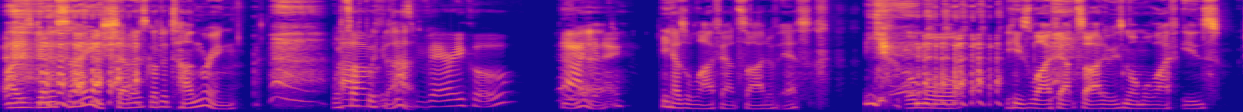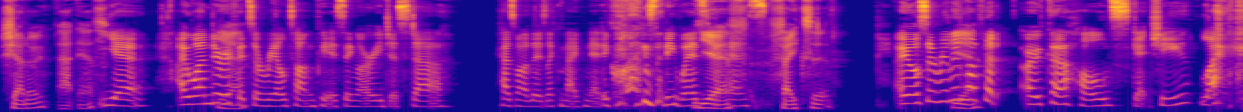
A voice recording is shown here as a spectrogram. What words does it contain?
I was gonna say Shadow's got a tongue ring. What's up with Um, that? Very cool. Ah, you Yeah. know. He has a life outside of S. Yeah. Or more- His life outside of his normal life is Shadow at S. yeah. I wonder if it's a real tongue piercing or he just uh, has one of those like magnetic ones that he wears. Yeah, for f- S. fakes it. I also really Yeah. love that Oka holds Sketchy like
